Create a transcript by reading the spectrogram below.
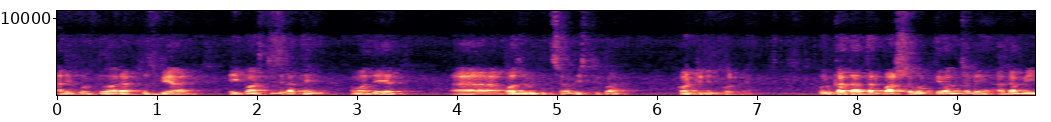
আলিপুরদুয়ার আর কুচবিহার। এই পাঁচটি জেলাতে আমাদের বজ্রবিদ্যুৎ সহ বৃষ্টিপাত কন্টিনিউ করবে। কলকাতা তার পার্শ্ববর্তী অঞ্চলে আগামী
